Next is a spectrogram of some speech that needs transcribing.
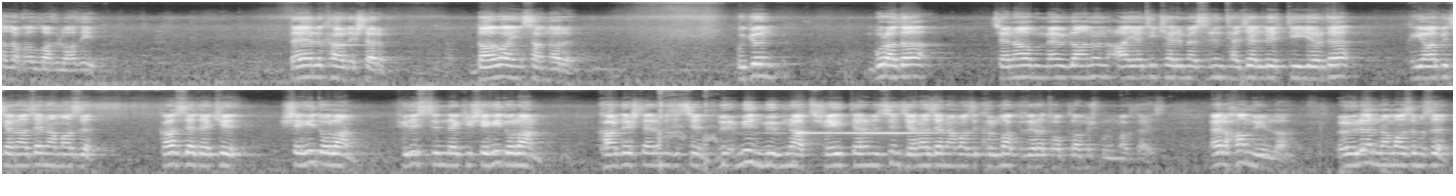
Sadakallahul azim. Değerli kardeşlerim, dava insanları, bugün burada Cenab-ı Mevla'nın ayeti kerimesinin tecelli ettiği yerde kıyabı cenaze namazı, Gazze'deki şehit olan, Filistin'deki şehit olan kardeşlerimiz için, mümin müminat, şehitlerimiz için cenaze namazı kılmak üzere toplamış bulunmaktayız. Elhamdülillah. Öğlen namazımızı,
